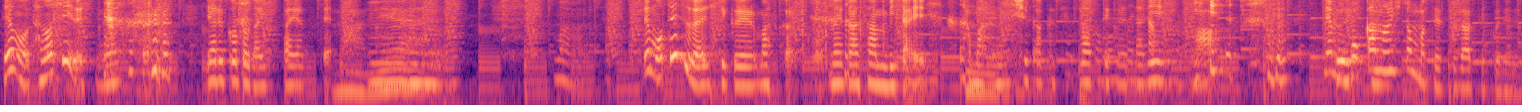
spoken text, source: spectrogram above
でも楽しいですね。やることがいっぱいあって。まあね。まあでもお手伝いしてくれますからメーカーさんみたいに。たまに収穫手伝ってくれたりとか。でも他の人も手伝ってくれるでし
